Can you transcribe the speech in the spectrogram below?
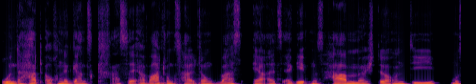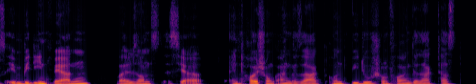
und hat auch eine ganz krasse Erwartungshaltung, was er als Ergebnis haben möchte. Und die muss eben bedient werden, weil sonst ist ja Enttäuschung angesagt. Und wie du schon vorhin gesagt hast,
